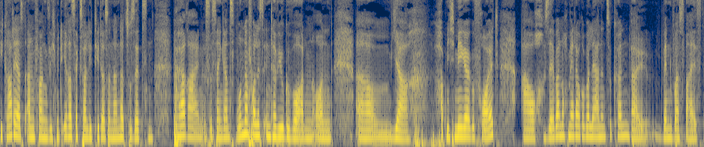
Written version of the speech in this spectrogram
die gerade erst anfangen, sich mit ihrer Sexualität auseinanderzusetzen. Hör rein, es ist ein ganz wundervolles Interview geworden und ähm, ja, habe mich mega gefreut, auch selber noch mehr darüber lernen zu können, weil wenn du was weißt,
